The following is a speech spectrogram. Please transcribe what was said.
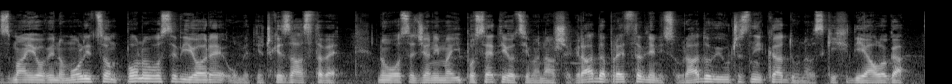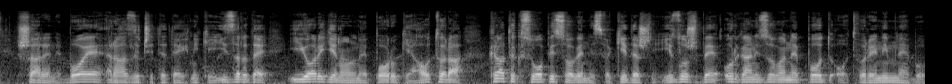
Zmajovinom ulicom ponovo se vijore umetničke zastave. Novosađanima i posetiocima našeg grada predstavljeni su radovi učesnika Dunavskih dijaloga. Šarene boje, različite tehnike izrade i originalne poruke autora kratak su opis ove nesvakidašnje izložbe organizovane pod otvorenim nebom.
